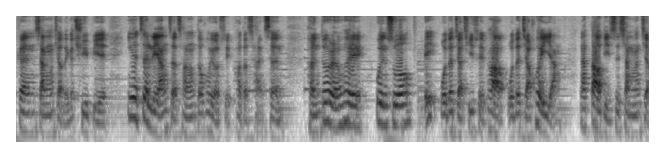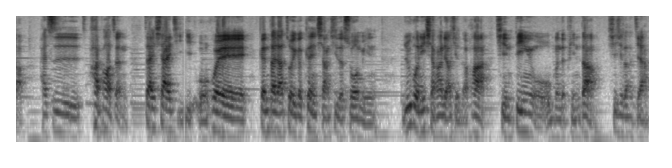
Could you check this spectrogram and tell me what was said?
跟香港脚的一个区别，因为这两者常常都会有水泡的产生。很多人会问说：“诶，我的脚起水泡，我的脚会痒，那到底是香港脚还是汗疱疹？”在下一集我会跟大家做一个更详细的说明。如果你想要了解的话，请订阅我我们的频道。谢谢大家。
